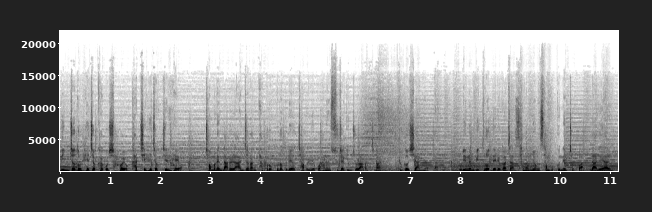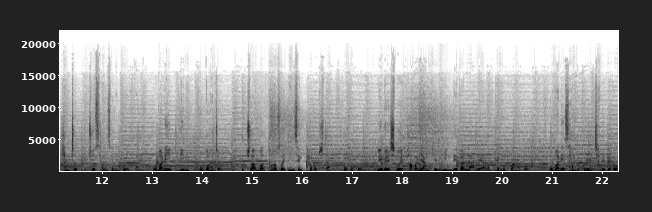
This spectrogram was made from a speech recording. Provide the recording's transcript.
님 저도 해적하고 싶어요. 같이 해적질 해요. 처음엔 나를 안전한 밖으로 끌어들여 잡으려고 하는 수작인 줄 알았지만 그것이 아니었다. 우리는 밑으로 내려가자 상업용 삼북군 내척과 라레알 한척 후추 상선이 보였다. 모반이 님 보고하죠. 후추 한번 털어서 인생 펴봅시다. 고고고. 레벨 15의 바바리안 켈리인 내가 라레알한테 못방하고 모반이 삼북군을 차례대로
